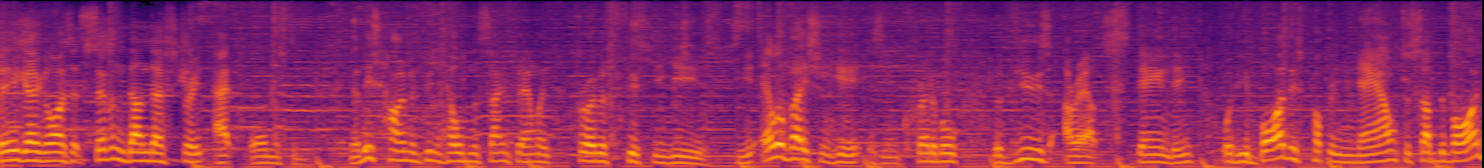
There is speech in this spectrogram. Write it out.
There you go, guys. At 7 Dundas Street at Ormiston. Now, this home has been held in the same family for over 50 years. The elevation here is incredible. The views are outstanding. Whether you buy this property now to subdivide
